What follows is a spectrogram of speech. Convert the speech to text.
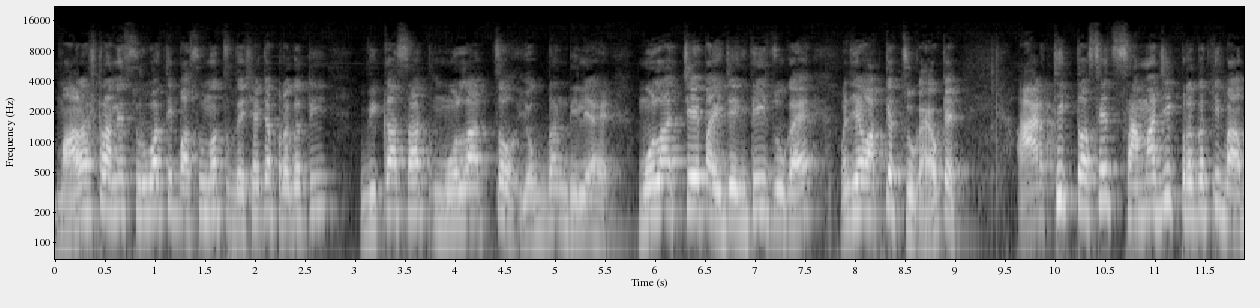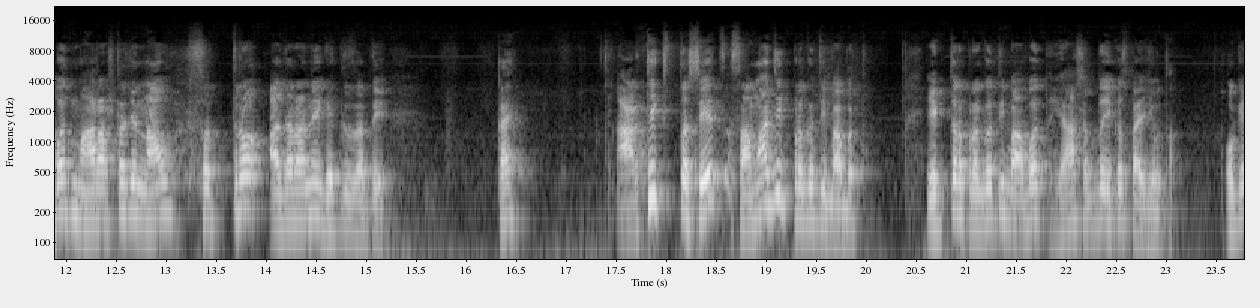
महाराष्ट्राने सुरुवातीपासूनच देशाच्या प्रगती विकासात मोलाचं योगदान दिले आहे. मोलाचे पाहिजे इथेही चूक आहे. म्हणजे हे वाक्यच चूक आहे ओके? आर्थिक तसेच सामाजिक प्रगतीबाबत महाराष्ट्राचे नाव सत्र आधाराने घेतले जाते. काय? आर्थिक तसेच सामाजिक प्रगतीबाबत एकतर प्रगतीबाबत ह्या शब्द एकच पाहिजे होता. ओके?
